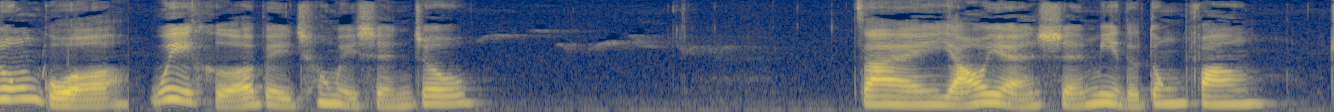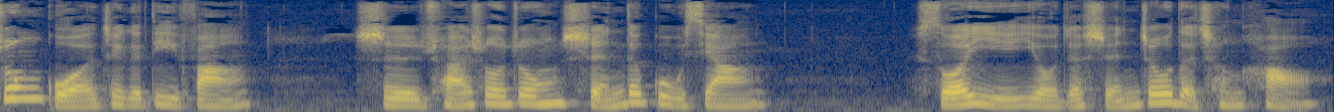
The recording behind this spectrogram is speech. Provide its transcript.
中国为何被称为神州？在遥远神秘的东方，中国这个地方是传说中神的故乡，所以有着神州的称号。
